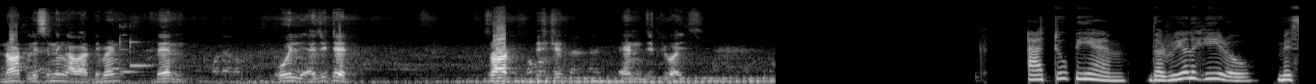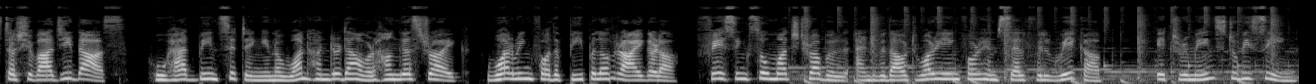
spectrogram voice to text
not listening our demand, then we will agitate throughout district and GP wise. At 2 pm, the real hero, Mr. Shivaji Das, who had been sitting in a 100 hour hunger strike, worrying for the people of Rayagada, facing so much trouble and without worrying for himself will wake up. It remains to be seen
